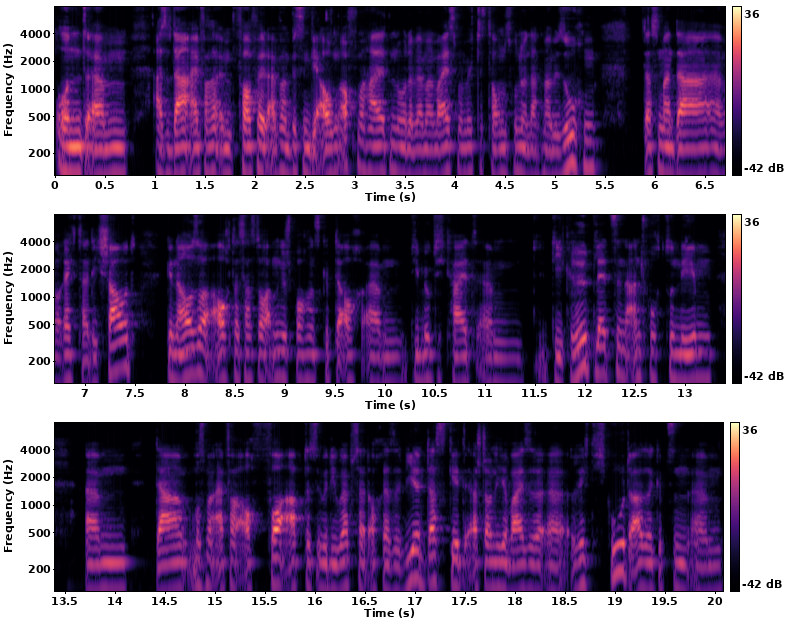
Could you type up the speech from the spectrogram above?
Und ähm, also da einfach im Vorfeld einfach ein bisschen die Augen offen halten oder wenn man weiß, man möchte das Taunus Wunderland mal besuchen, dass man da äh, rechtzeitig schaut. Genauso auch, das hast du auch angesprochen, es gibt ja auch ähm, die Möglichkeit, ähm, die Grillplätze in Anspruch zu nehmen. Ähm, da muss man einfach auch vorab das über die Website auch reservieren. Das geht erstaunlicherweise äh, richtig gut. Also gibt es einen ähm,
